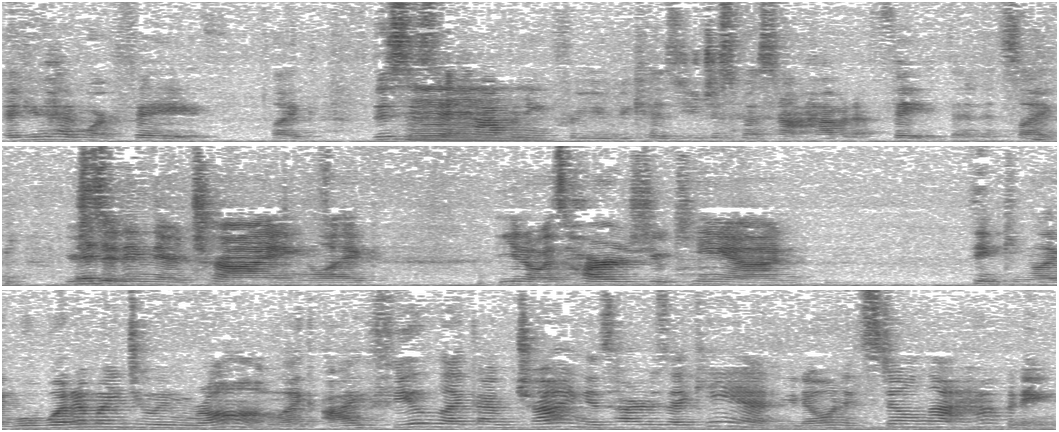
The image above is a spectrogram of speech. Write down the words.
if you had more faith, like this isn't Mm. happening for you because you just must not have enough faith, and it's like you're And- sitting there trying like you know as hard as you can. Thinking like, well, what am I doing wrong? Like, I feel like I'm trying as hard as I can, you know, and it's still not happening.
